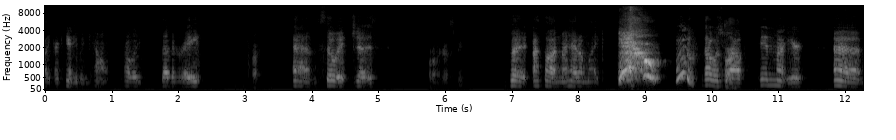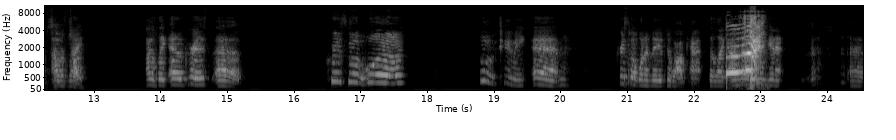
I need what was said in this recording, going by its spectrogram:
like I can't even count, probably seven or eight. Right. Um, so it just Hold on, I gotta sneeze. but I thought in my head, I'm like, Woo! that was loud in my ear. Um, So- I was like, I was like, oh, Chris, uh, Chris won't wanna, oh, excuse me, um, Chris won't want to move to Wildcat, so like, I'm not even gonna, up.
